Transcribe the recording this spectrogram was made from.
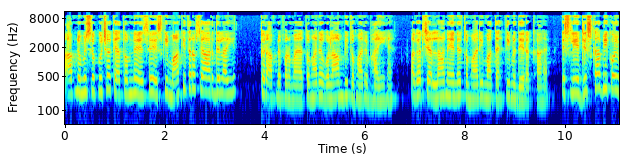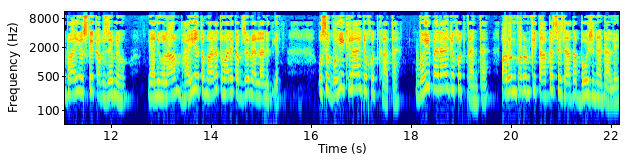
آپ نے مجھ سے پوچھا، کیا تم نے اسے اس کی ماں کی طرف سے آر دلائی ہے؟ پھر آپ نے فرمایا، تمہارے غلام بھی تمہارے بھائی ہیں۔ اگرچہ اللہ نے انہیں تمہاری ماتحتی میں دے رکھا ہے۔ اس لیے جس کا بھی کوئی بھائی اس کے قبضے میں ہو یعنی غلام بھائی ہے تمہارا، تمہارے قبضے میں اللہ نے دیا۔ اسے وہی کھلائے جو خود کھاتا ہے، وہی پہنائے جو خود پہنتا ہے۔ اور ان پر ان کی طاقت سے زیادہ بوجھ نہ ڈالے۔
